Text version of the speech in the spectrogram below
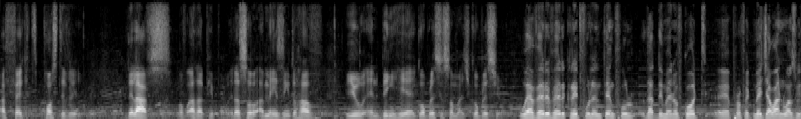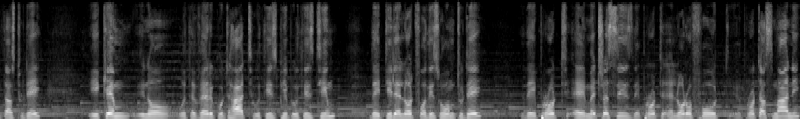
affect positively the lives of other people. It is so amazing to have you and being here. God bless you so much. God bless you. We are very, very grateful and thankful that the man of God, uh, Prophet Major One, was with us today. He came, you know, with a very good heart with his people, with his team. They did a lot for this home today. They brought uh, mattresses, they brought a lot of food, brought us money.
